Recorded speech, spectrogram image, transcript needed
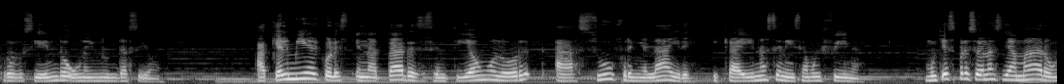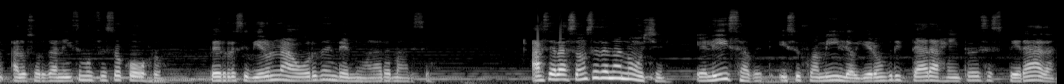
produciendo una inundación. Aquel miércoles en la tarde se sentía un olor a azufre en el aire y caía una ceniza muy fina. Muchas personas llamaron a los organismos de socorro, pero recibieron la orden de no alarmarse. Hacia las 11 de la noche, Elizabeth y su familia oyeron gritar a gente desesperada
